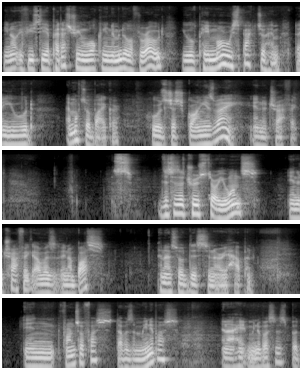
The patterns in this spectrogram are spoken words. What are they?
You know, if you see a pedestrian walking in the middle of the road, you will pay more respect to him than you would a motorbiker who is just going his way in the traffic. This is a true story. Once in the traffic, I was in a bus and I saw this scenario happen. In front of us, that was a minibus, and I hate minibuses, but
